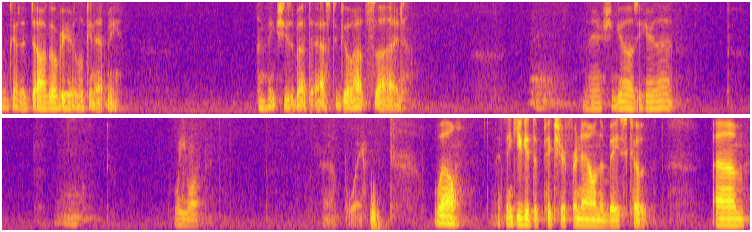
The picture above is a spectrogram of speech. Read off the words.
I've got a dog over here looking at me. I think she's about to ask to go outside. There she goes. You hear that? What do you want? Well, I think you get the picture for now on the base coat. Um,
